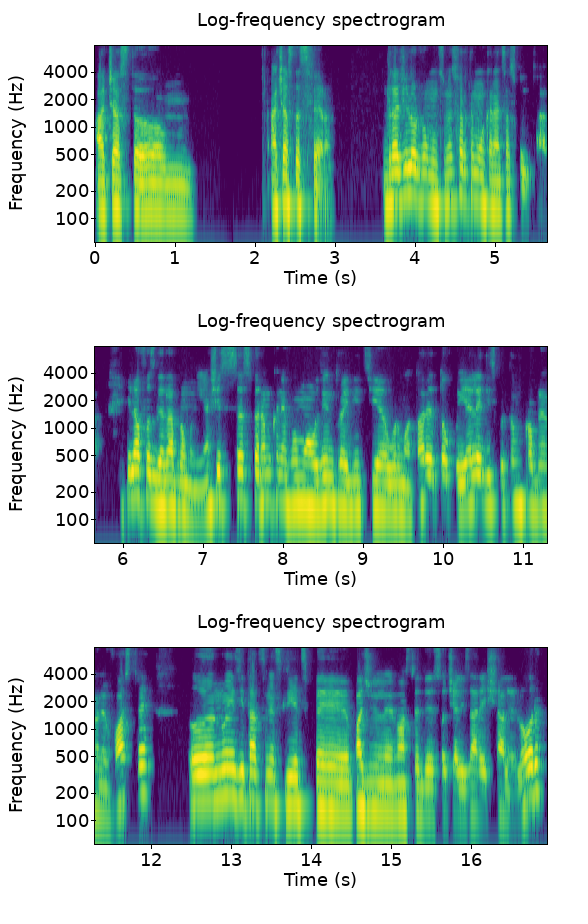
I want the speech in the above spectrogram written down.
această, um, această sferă. Dragilor, vă mulțumesc foarte mult că ne-ați ascultat. Ele au fost Gălab România și să sperăm că ne vom auzi într-o ediție următoare, tot cu ele, discutăm problemele voastre Uh, nu ezitați să ne scrieți pe paginile noastre de socializare și ale lor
